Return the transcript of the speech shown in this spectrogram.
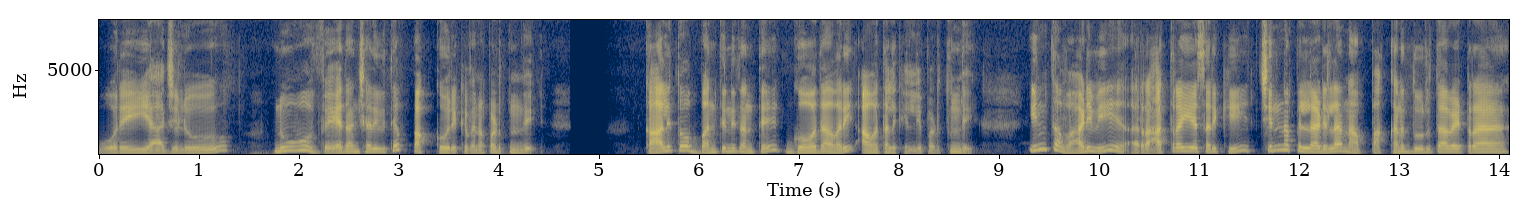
ఒరే యాజులు నువ్వు వేదం చదివితే పక్కోరికి వినపడుతుంది. కాలితో బంతిని తంతే గోదావరి అవతలకెళ్ళి పడుతుంది. ఇంత వాడివి రాత్రయ్యేసరికి చిన్న పిల్లాడిలా నా పక్కన దూరుతావేట్రా?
